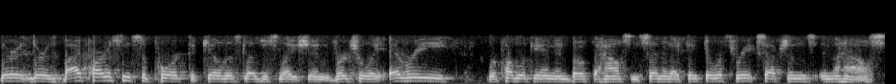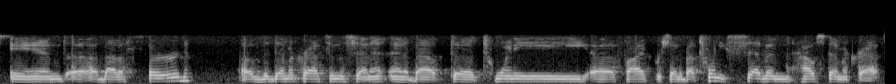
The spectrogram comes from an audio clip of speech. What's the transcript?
There, there is bipartisan support to kill this legislation. Virtually every Republican in both the House and Senate, I think there were three exceptions in the House, and uh, about a third of the Democrats in the Senate, and about uh, 25%, about 27 House Democrats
